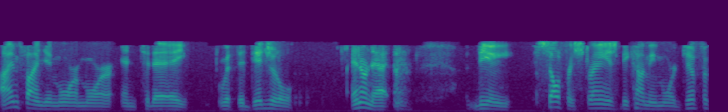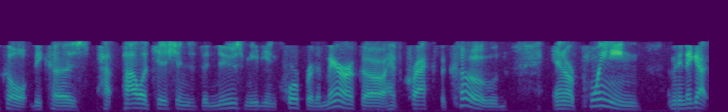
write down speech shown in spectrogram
I'm finding more and more, and today with the digital internet, the self-restraint is becoming more difficult because politicians, the news media, and corporate America have cracked the code and are pointing. I mean, they got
